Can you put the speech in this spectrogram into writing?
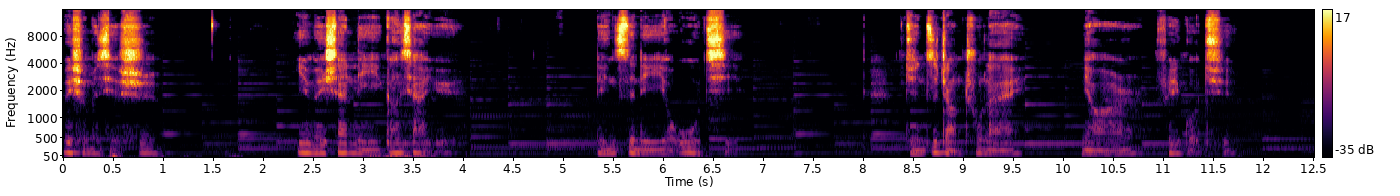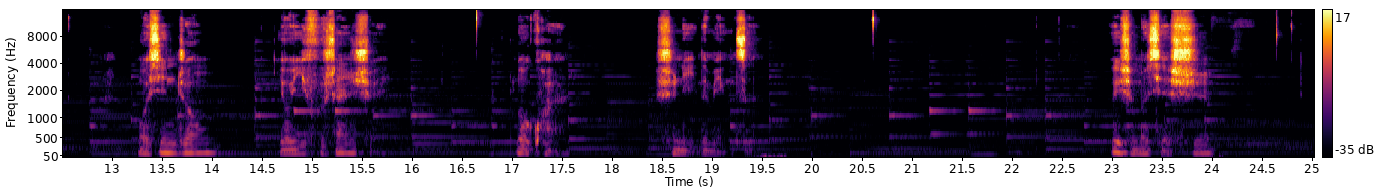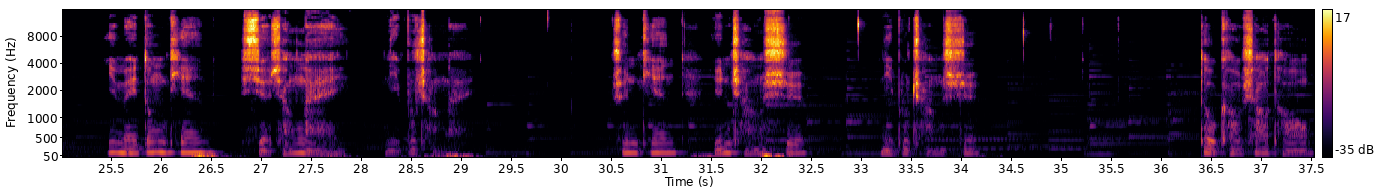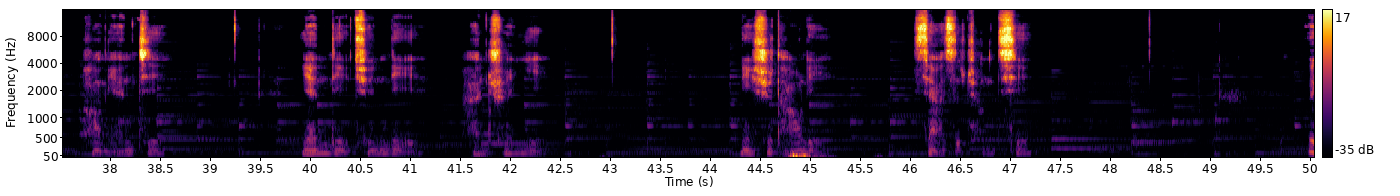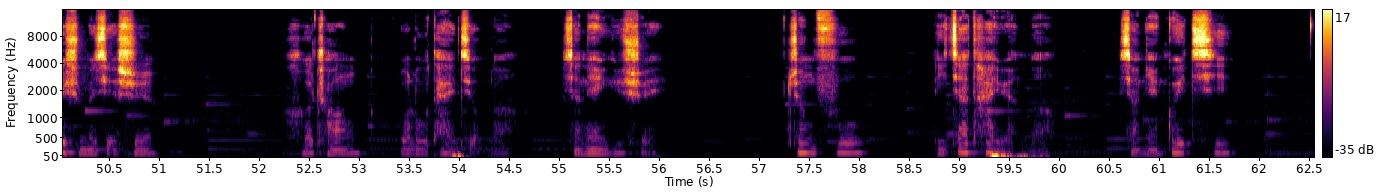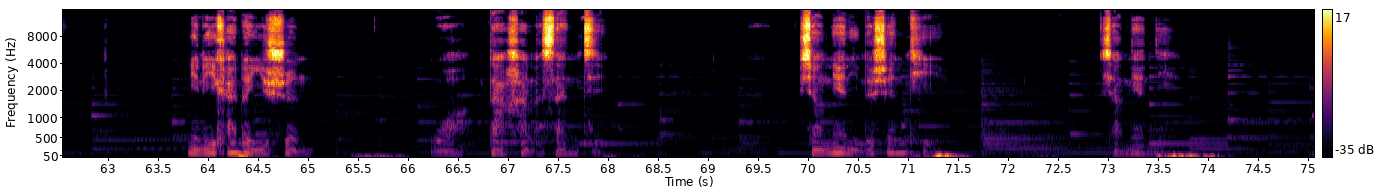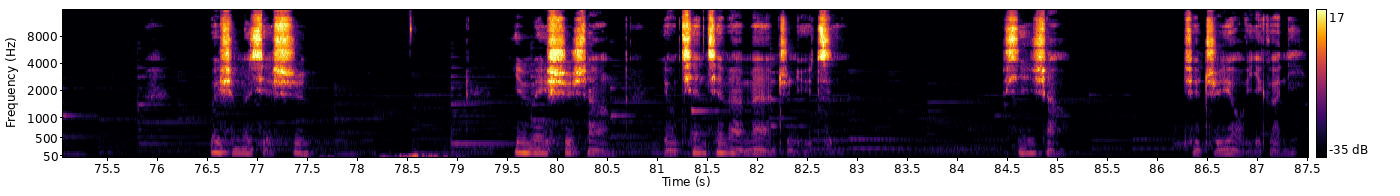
为什么写诗？因为山里刚下雨，林子里有雾气，菌子长出来，鸟儿飞过去。我心中有一幅山水，落款是你的名字。为什么写诗？因为冬天雪常来，你不常来。春天云常湿，你不常湿。豆蔻梢头好年纪，眼底裙底含春意。你是桃李，下自成蹊。为什么写诗？河床裸露太久了，想念雨水。征夫离家太远了。想念归期，你离开了一瞬，我大旱了三季。想念你的身体，想念你。为什么写诗？因为世上有千千万万之女子，心上却只有一个你。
